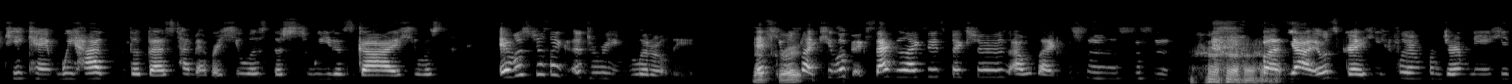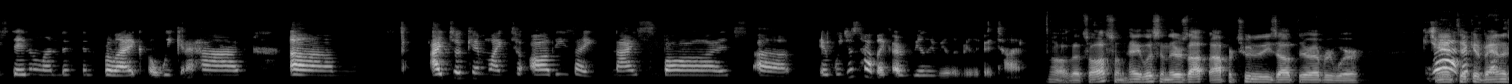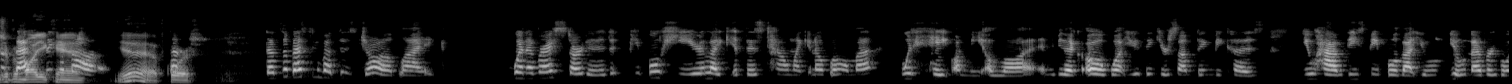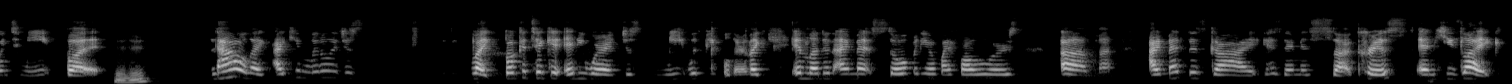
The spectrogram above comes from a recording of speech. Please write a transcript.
he came. We had the best time ever. He was the sweetest guy. He was. It was just like a dream, literally. That's and he great. was like, he looked exactly like these pictures. I was like, but yeah, it was great. He flew in from Germany. He stayed in London for like a week and a half. Um, I took him like to all these like nice spots. Um, it, we just had like a really, really, really good time. Oh, that's awesome. Hey, listen, there's op- opportunities out there everywhere. Yeah, and take advantage of them while you can. about- Yeah, of course. that's the best thing about this job. Like, whenever I started, people here, like in this town, like in Oklahoma, would hate on me a lot and be like, "Oh, what you think you're something because you have these people that you'll you'll never going to meet." But hmm now, like, I can literally just like book a ticket anywhere and just meet with people there. Like in London, I met so many of my followers. Um, I met this guy. His name is uh, Chris, and he's like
